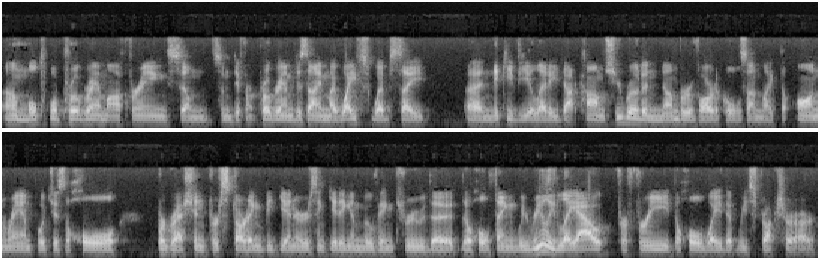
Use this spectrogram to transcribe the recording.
um, multiple program offerings, some some different program design. My wife's website, uh, NickiVioletti.com, she wrote a number of articles on like the on ramp, which is a whole progression for starting beginners and getting them moving through the the whole thing. We really lay out for free the whole way that we structure our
